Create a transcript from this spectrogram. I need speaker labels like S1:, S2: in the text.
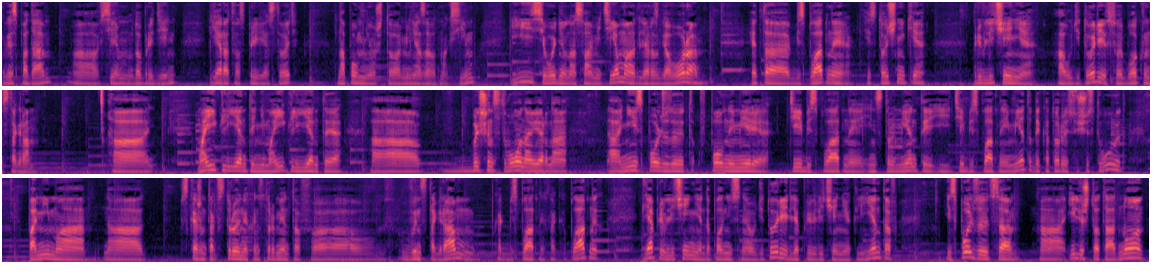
S1: Господа, а, всем добрый день. Я рад вас приветствовать. Напомню, что меня зовут Максим. И сегодня у нас с вами тема для разговора. Это бесплатные источники привлечения аудитории в свой блог в Инстаграм. А, мои клиенты, не мои клиенты, а, большинство, наверное, не используют в полной мере те бесплатные инструменты и те бесплатные методы, которые существуют, помимо, а, скажем так, встроенных инструментов а, в Инстаграм, как бесплатных, так и платных, для привлечения дополнительной аудитории, для привлечения клиентов, используется а, или что-то одно,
